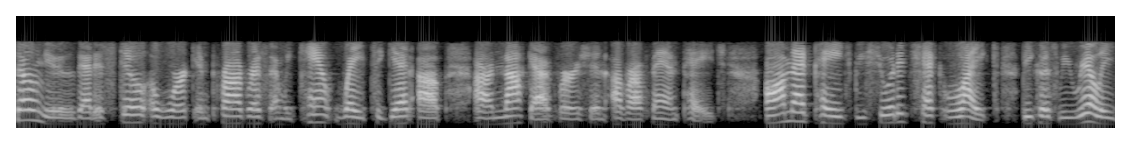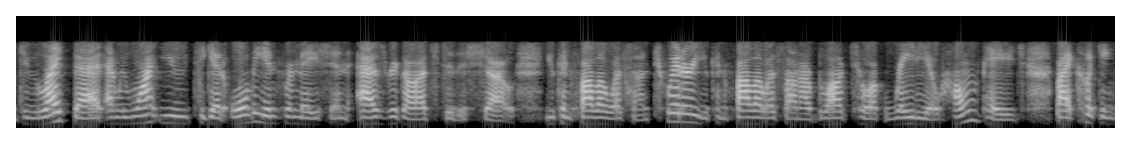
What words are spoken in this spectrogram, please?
so new that it's still a work in progress, and we can't wait to get up our knockout version of our fan page on that page, be sure to check like because we really do like that and we want you to get all the information as regards to the show. You can follow us on Twitter. You can follow us on our Blog Talk Radio homepage by clicking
